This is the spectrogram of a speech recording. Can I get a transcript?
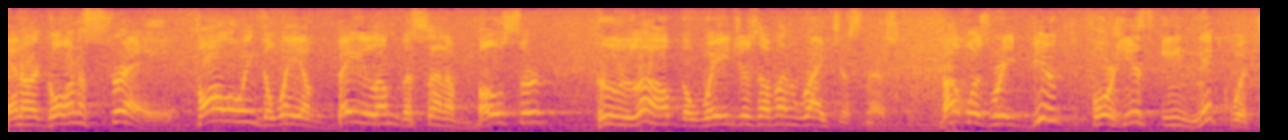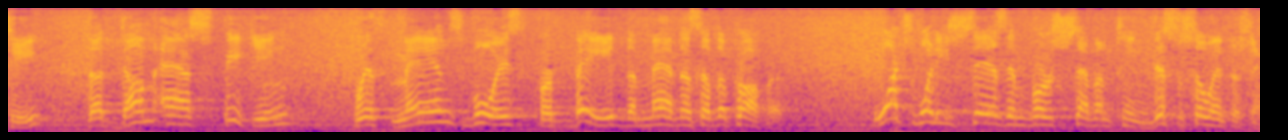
and are going astray, following the way of Balaam, the son of Bosor, who loved the wages of unrighteousness, but was rebuked for his iniquity. The dumb ass speaking with man's voice forbade the madness of the prophet. Watch what he says in verse 17. This is so interesting.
